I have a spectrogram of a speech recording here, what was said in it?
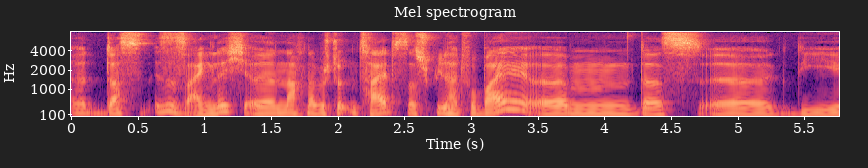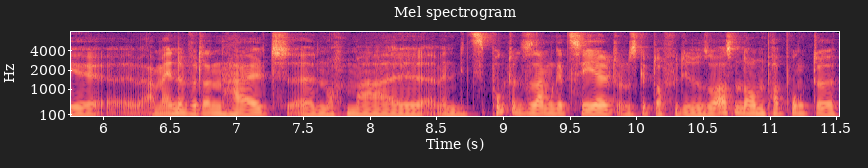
äh, das ist es eigentlich. Äh, nach einer bestimmten Zeit ist das Spiel halt vorbei. Ähm, das, äh, die, am Ende wird dann halt nochmal, wenn die Punkte zusammengezählt und es gibt auch für die Ressourcen noch ein paar Punkte.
